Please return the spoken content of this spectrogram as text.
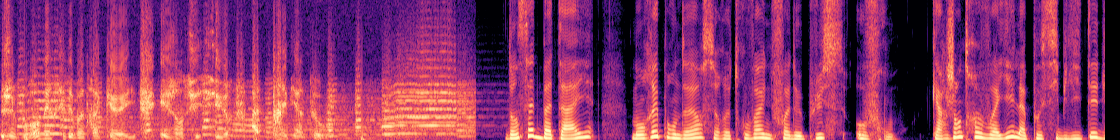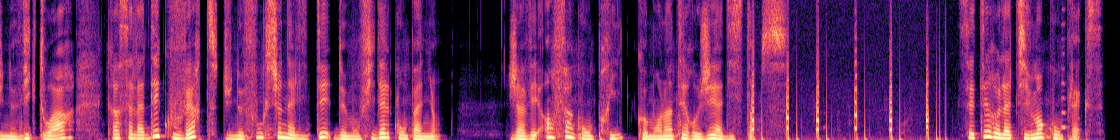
Je vous remercie de votre accueil et j'en suis sûr, à très bientôt. Dans cette bataille, mon répondeur se retrouva une fois de plus au front, car j'entrevoyais la possibilité d'une victoire grâce à la découverte d'une fonctionnalité de mon fidèle compagnon. J'avais enfin compris comment l'interroger à distance. C'était relativement complexe.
